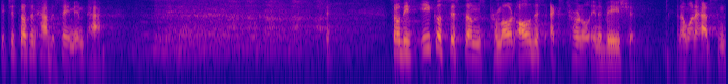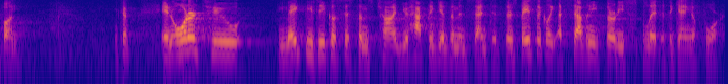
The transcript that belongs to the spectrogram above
It just doesn't have the same impact. okay? So these ecosystems promote all of this external innovation. And I want to have some fun. Okay? In order to make these ecosystems shine, you have to give them incentives. There's basically a 70 30 split at the Gang of Four.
